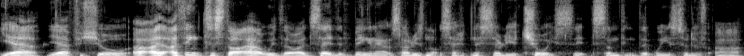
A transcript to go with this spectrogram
Yeah, yeah, for sure. I, I think to start out with, though, I'd say that being an outsider is not necessarily a choice. It's something that we sort of are.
